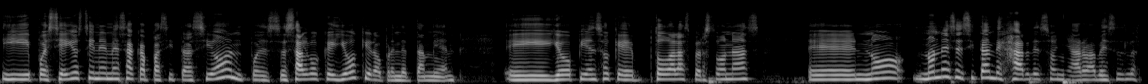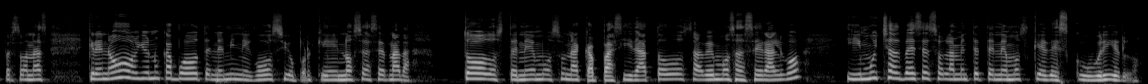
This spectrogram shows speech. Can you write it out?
Y pues si ellos tienen esa capacitación, pues es algo que yo quiero aprender también. Y yo pienso que todas las personas eh, no, no necesitan dejar de soñar. A veces las personas creen, no, yo nunca puedo tener mi negocio porque no sé hacer nada. Todos tenemos una capacidad, todos sabemos hacer algo y muchas veces solamente tenemos que descubrirlo,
